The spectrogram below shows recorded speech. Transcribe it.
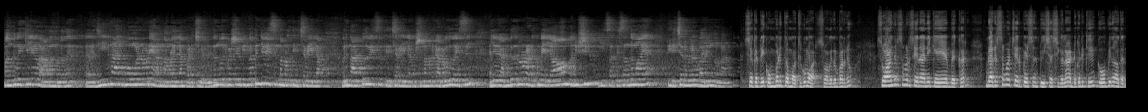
പങ്കുവെക്കലുകളാണെന്നുള്ളത് ജീവിതാനുഭവങ്ങളിലൂടെയാണ് നമ്മളെല്ലാം പഠിച്ചു വരുന്നത്. ഇതൊന്നും ഒരുപക്ഷെ ഒരു ഇരുപത്തഞ്ച് വയസ്സിൽ നമ്മൾ തിരിച്ചറിയില്ല ഒരു നാൽപ്പത് വയസ്സിൽ തിരിച്ചറിയില്ല. പക്ഷെ നമ്മളൊരു അറുപത് വയസ്സിൽ അല്ലെങ്കിൽ ഒരു അൻപതുകളോട് അടുക്കുമ്പോൾ എല്ലാ തിരിച്ചറിവുകൾ വരും എന്നുള്ളതാണ്. സെക്രട്ടറി കുമ്പളത്ത് മധുകുമാർ സ്വാഗതം പറഞ്ഞു. സ്വാതന്ത്ര്യസമര സേനാനി കെ എ ബക്കർ നഗരസഭാ chairperson P Sasikala advocate K Gopinathan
